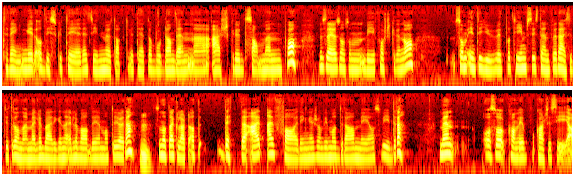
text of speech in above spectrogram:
trenger å diskutere sin møteaktivitet og hvordan den uh, er skrudd sammen på. Du ser jo sånn som vi forskere nå som intervjuer på Teams istedenfor å reise til Trondheim eller Bergen eller hva de måtte gjøre. Mm. Sånn at det er klart at dette er erfaringer som vi må dra med oss videre. Men også kan vi kanskje si ja,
